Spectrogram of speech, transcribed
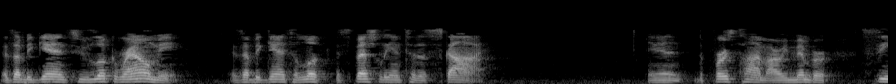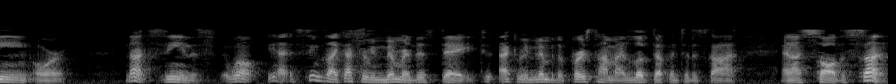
as I began to look around me, as I began to look especially into the sky, and the first time I remember seeing or not seeing this. Well, yeah, it seems like I can remember this day. I can remember the first time I looked up into the sky and I saw the sun.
